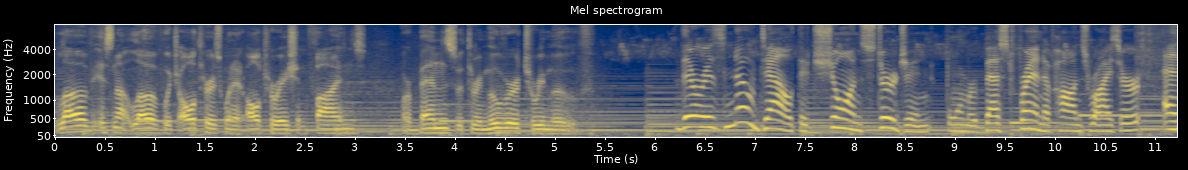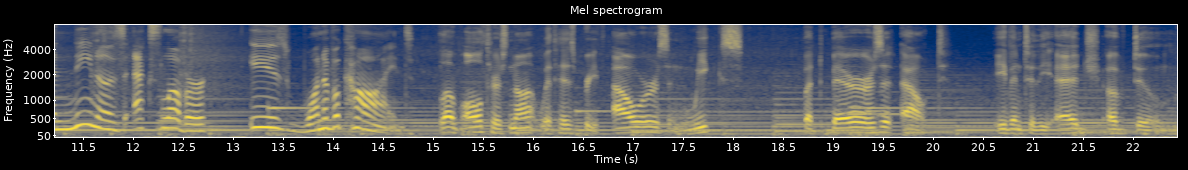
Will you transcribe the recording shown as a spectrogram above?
Love is not love which alters when an alteration finds, or bends with the remover to remove. There is no doubt that Sean Sturgeon, former best friend of Hans Reiser, and Nina's ex lover, is one of a kind. Love alters not with his brief hours and weeks, but bears it out, even to the edge of doom.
